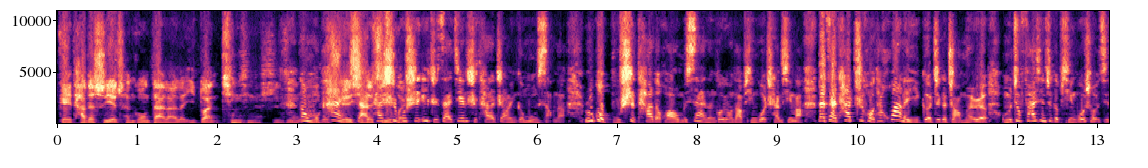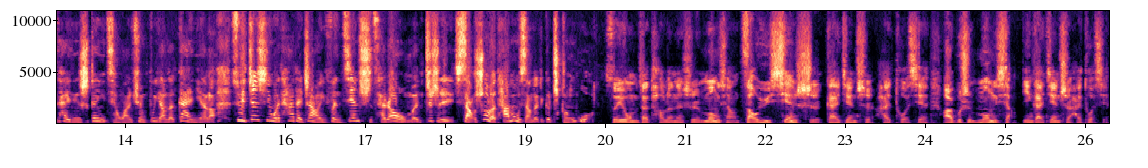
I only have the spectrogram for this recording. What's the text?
给他的事业成功带来了一段清醒的时间。那我们看一下，他是不是一直在坚持他的这样一个梦想呢？如果不是他的话，我们现在能够用到苹果产品吗？那在他之后，他换了一个这个掌门人，我们就发现这个苹果手机它已经是跟以前完全不一样的概念了。所以正是因为他的这样一份坚持，才让我们就是享受了他梦想的这个成果。所以我们在讨论的是梦想遭遇现实，该坚持还妥协？而不是梦想应该坚持还妥协，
